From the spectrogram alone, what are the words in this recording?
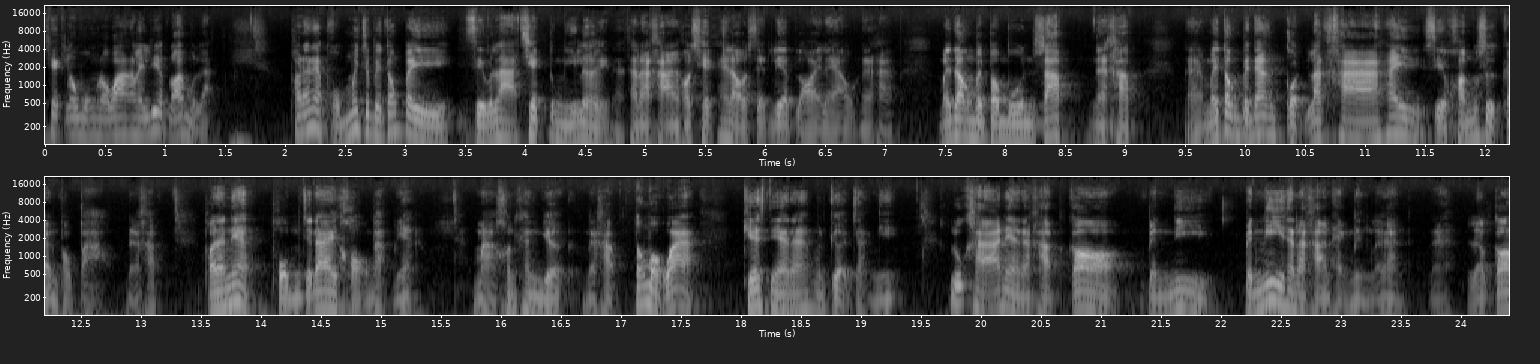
เช็คระวงระว่างอะไรเรียบร้อยหมดละเพราะนั้นเนี่ยผมไม่จำเป็นต้องไปเสียเวลาเช็คตรงนี้เลยนะธนาคารเขาเช็คให้เราเสร็จเรียบร้อยแล้วนะครับ ไม่ต้องไปประมูลทรัพย์นะครับนะไม่ต้องไปนั่งกดราคาให้เสียความรู้สึกกันเปล่า ๆ นะครับ เพราะฉะนั้นเนี่ยผมจะได้ของแบบเนี้ย มาค่อนข้างเยอะนะครับ ต้องบอกว่าเคสเนี้ยนะมันเกิดจากนี้ ลูกค้าเนี่ยนะครับก็เป็นหนี้เป็นหนี้ธนาคารแห่งหนึ่งแล้วกันนะแล้วก็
